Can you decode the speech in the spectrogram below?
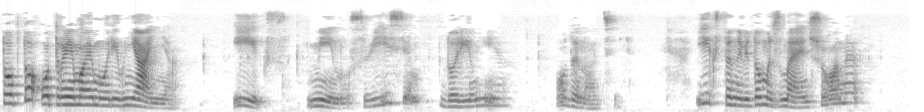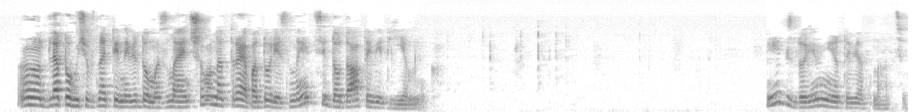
Тобто отримаємо рівняння х мінус 8 дорівнює 11. Х це невідоме зменшуване. Е, Для того, щоб знайти невідоме зменшуване, треба до різниці додати від'ємник. Х дорівнює 19.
